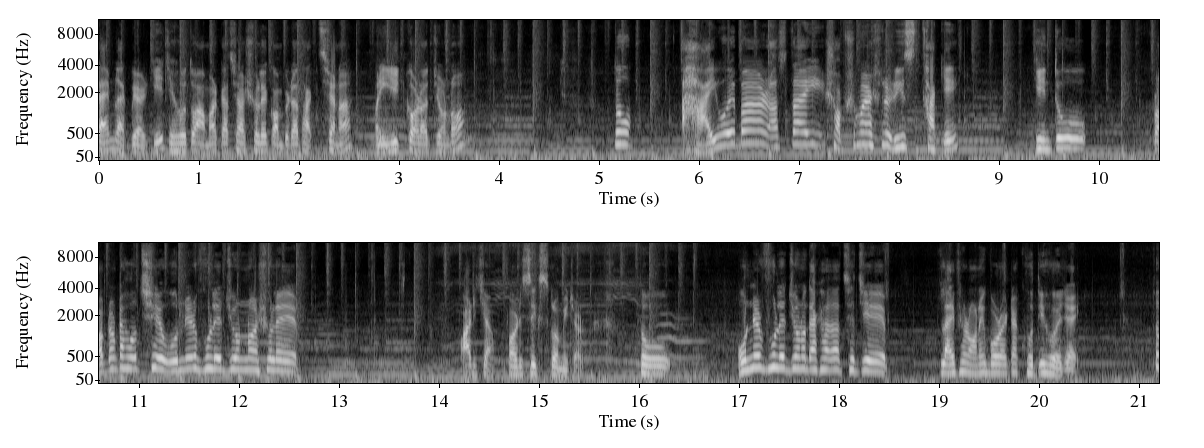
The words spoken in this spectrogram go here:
টাইম লাগবে আর কি, যেহেতু আমার কাছে আসলে কম্পিউটার থাকছে না মানে এডিট করার জন্য। তো হাইওয়ে বা রাস্তায় সবসময় আসলে রিস্ক থাকে, কিন্তু প্রবলেমটা হচ্ছে অন্যের ভুলের জন্য আসলে পারিচা ফর্টি সিক্স কিলোমিটার তো অন্যের ভুলের জন্য দেখা যাচ্ছে যে লাইফের অনেক বড় একটা ক্ষতি হয়ে যায়। তো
